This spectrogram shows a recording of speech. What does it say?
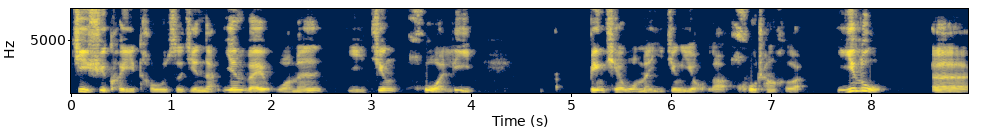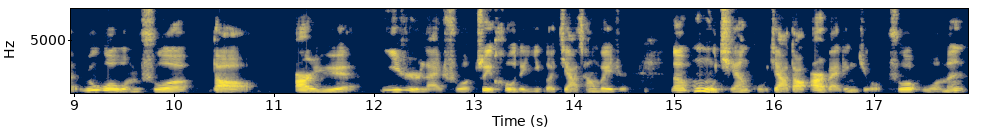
继续可以投入资金呢？因为我们已经获利，并且我们已经有了护城河。一路，呃，如果我们说到二月一日来说，最后的一个加仓位置，那目前股价到二百零九，说我们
